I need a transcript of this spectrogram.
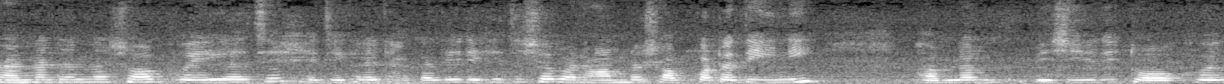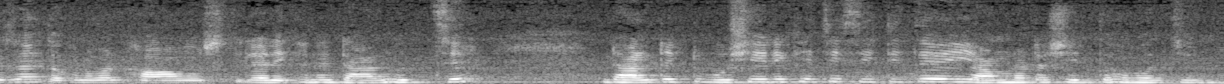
রান্না টান্না সব হয়ে গেছে যেখানে ঢাকা দিয়ে রেখেছি সব, আর আমরা সব কটা দিইনি। ভাবলাম বেশি যদি টক হয়ে যায়, তখন আবার খাওয়া মুশকিল। আর এখানে ডাল হচ্ছে। ডালটা একটু বসিয়ে রেখেছি সিটিতে, এই আমড়াটা সেদ্ধ হওয়ার জন্য।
